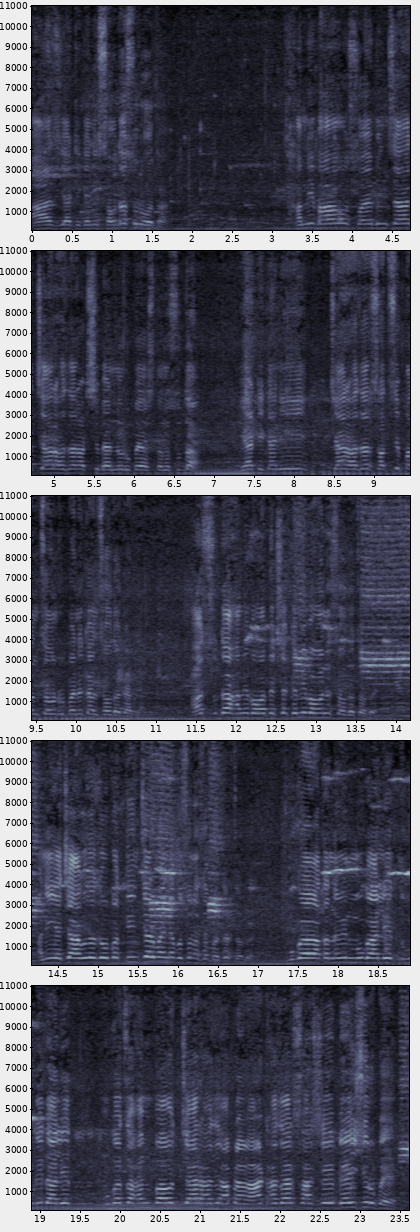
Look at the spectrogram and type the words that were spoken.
आज या ठिकाणी सौदा सुरू होता. हमी भाव सोयाबीनचा चार हजार आठशे ब्याण्णव रुपये असताना सुद्धा या ठिकाणी चार हजार सातशे पंचावन्न रुपयानं काल सौदा काढला. आज सुद्धा हमी भावापेक्षा कमी भावानं सौदा चालू आहे. आणि याच्या अगोदर जवळपास तीन चार महिन्यापासून असा प्रकार चालू आहे. मुग आता नवीन मुग आलेत उडीद आलेत. मुगाचा हमी भाव चार हजार आपला आठ हजार सहाशे ब्याऐंशी रुपये आहे.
